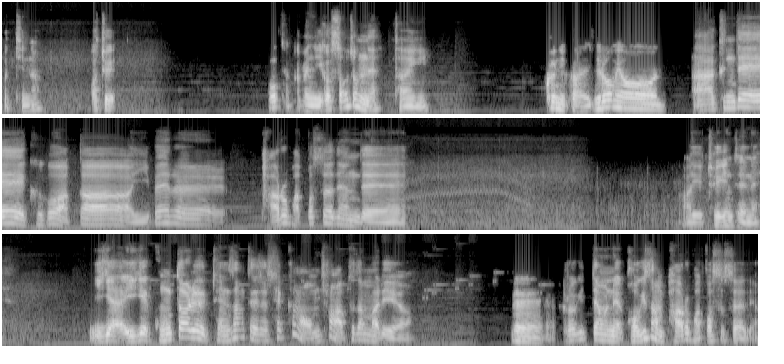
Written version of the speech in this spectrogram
버티나? 어떻게 어? 잠깐만 이거 써줬네? 다행히. 그러니까 이러면 아 근데 그거 아까 이벨을 바로 바꿨어야 되는데. 아 이게 되긴 되네. 이게 이게 공떨 된 상태에서 세크는 엄청 아프단 말이에요. 네. 그렇기 때문에 거기선 바로 바꿨었어야 돼요.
